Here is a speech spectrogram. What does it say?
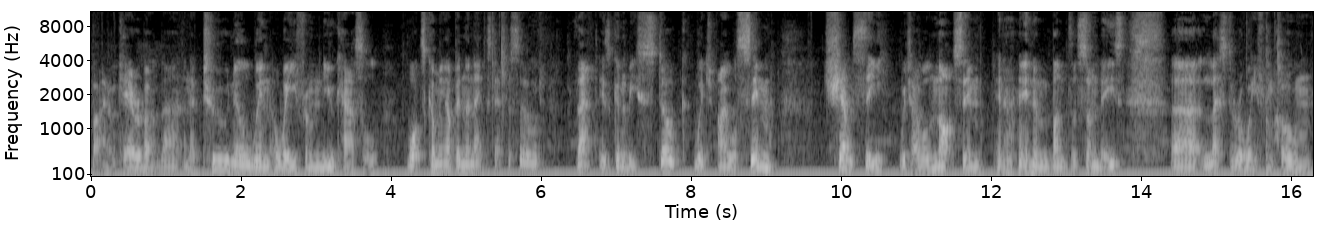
but I don't care about that, and a 2 0 win away from Newcastle. What's coming up in the next episode? That is going to be Stoke, which I will sim. Chelsea, which I will not sim in a, in a month of Sundays. Uh, Leicester away from home.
